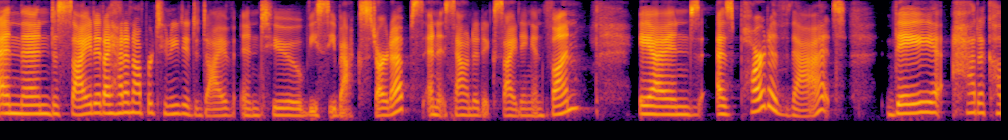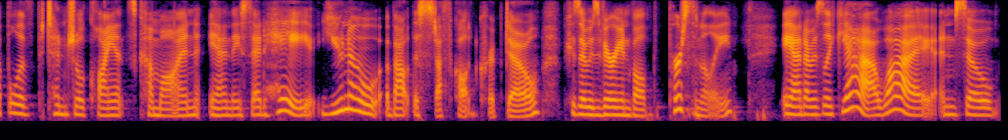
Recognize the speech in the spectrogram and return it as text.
and then decided I had an opportunity to dive into VC backed startups, and it sounded exciting and fun. And as part of that, they had a couple of potential clients come on and they said, Hey, you know about this stuff called crypto because I was very involved personally. And I was like, Yeah, why? And so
